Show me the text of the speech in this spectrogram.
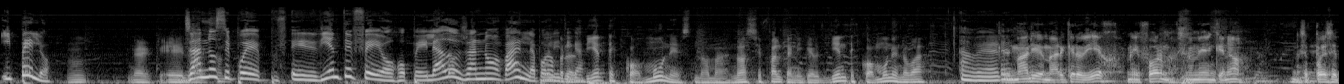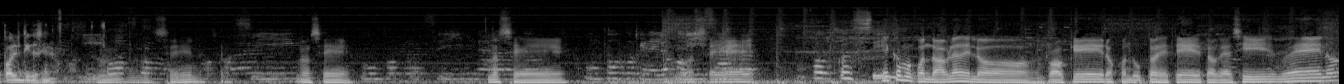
y pelo. Mm, eh, eh, Ya no son- se puede. eh, dientes feos o pelados ya no va en la No, pero política. dientes comunes nomás, no hace falta ni que dientes comunes no va. A ver. El Mario de Marquero viejo, no hay forma, no me digan que no. No se puede ser político si no. No, no sé, no sé. No sé. No sé. No sé. poco sí. Es como cuando habla de los rockeros, conductores de tele, tengo que decir, bueno,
